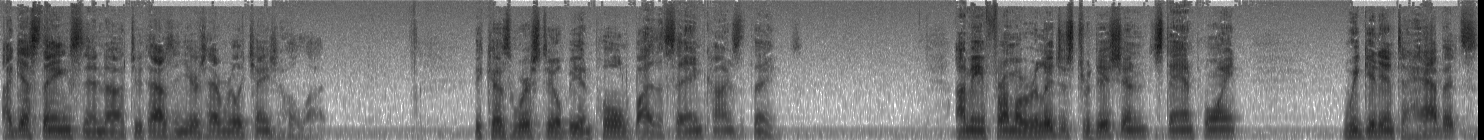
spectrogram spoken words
I guess things in uh, 2,000 years haven't really changed a whole lot because we're still being pulled by the same kinds of things. I mean, from a religious tradition standpoint, we get into habits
